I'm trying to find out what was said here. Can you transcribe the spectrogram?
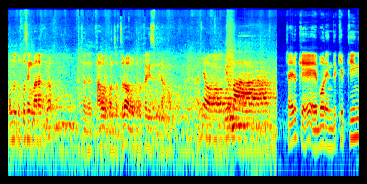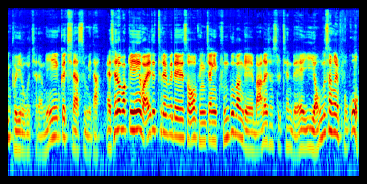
오늘도 고생 많았고요. 저는 방으로 먼저 들어가 보도록 하겠습니다. 안녕. 자 이렇게 에버랜드 캡틴 브이로그 촬영이 끝이 났습니다. 네, 새로 바뀐 와일드 트랩에 대해서 굉장히 궁금한 게 많으셨을 텐데 이 영상을 보고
